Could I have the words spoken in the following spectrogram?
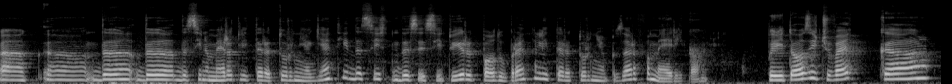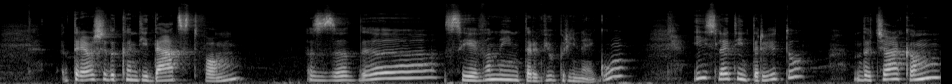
да, да, да си намерят литературни агенти и да, си, да се ситуират по-добре на литературния пазар в Америка. При този човек трябваше да кандидатствам за да се ява на интервю при него и след интервюто да чакам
